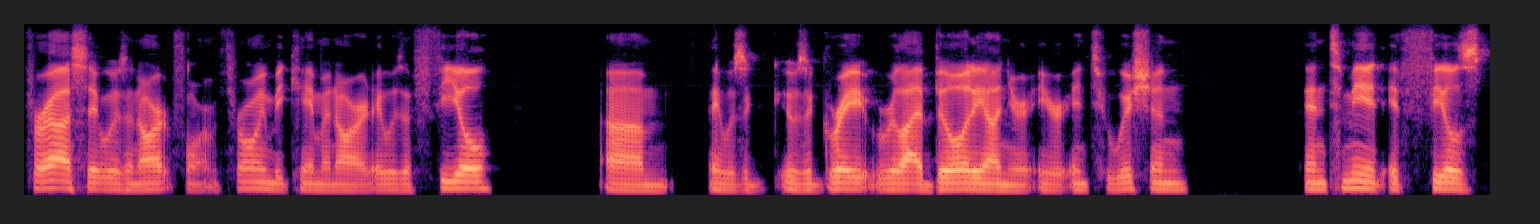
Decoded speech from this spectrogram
For us, it was an art form. Throwing became an art. It was a feel. Um, it was a it was a great reliability on your your intuition, and to me, it, it feels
